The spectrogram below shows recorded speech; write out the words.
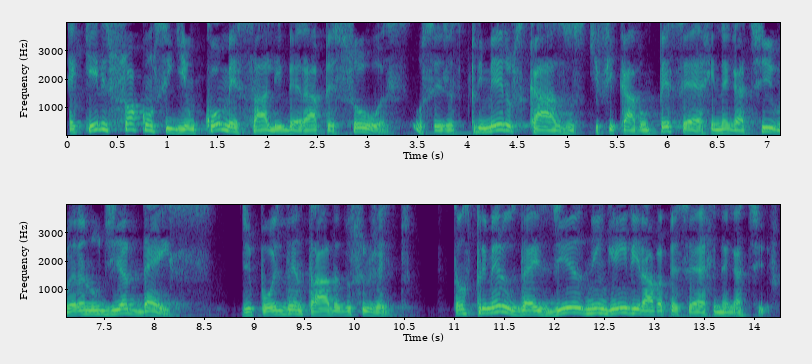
é que eles só conseguiam começar a liberar pessoas, ou seja, os primeiros casos que ficavam PCR negativo era no dia 10, depois da entrada do sujeito. Então, os primeiros 10 dias ninguém virava PCR negativo.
